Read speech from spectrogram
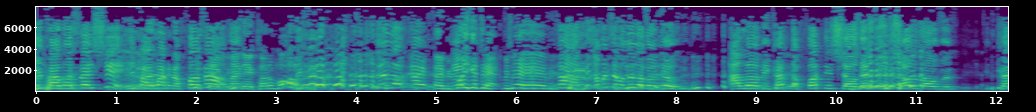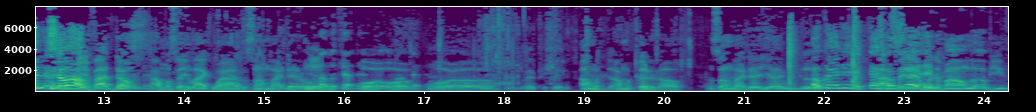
He probably won't say shit. He probably walking the fuck out. He Like, said, "Cut him off." Lilo, hey, hey, before you get to that, hey, hey, hey, nah, I'm gonna tell what Lilo gonna do. I love you. Cut the fucking show. That's it. Show's over. Cut the show off. If I don't, I'm gonna say likewise or something like that, or Yeah. Love a that. or or, Love a cat that. or uh, I appreciate it. I'm gonna I'm gonna cut it off or something like that. Yeah, we good. Okay, then. That's I what I'm say that, but if I don't love you,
